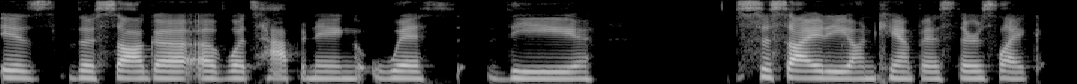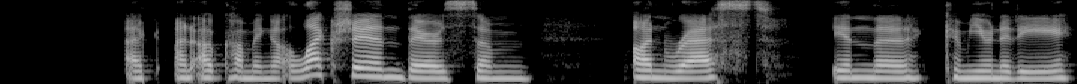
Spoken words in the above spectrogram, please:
is the saga of what's happening with the society on campus. There's like a, an upcoming election, there's some unrest in the community.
